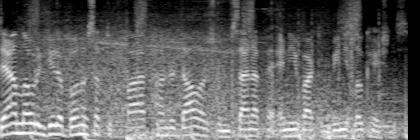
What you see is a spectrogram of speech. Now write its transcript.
Download and get a bonus up to $500 when you sign up at any of our convenient locations.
